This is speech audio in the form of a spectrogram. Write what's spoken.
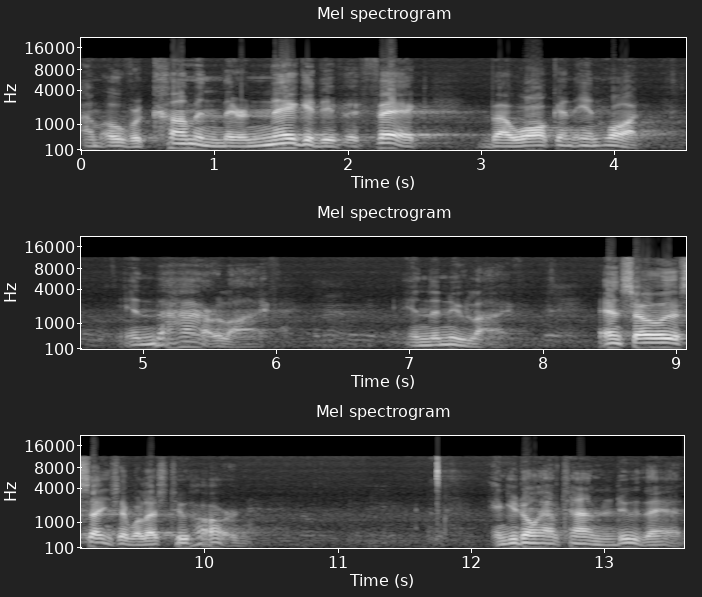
I'm overcoming their negative effect by walking in what? In the higher life, in the new life. And so the Satan said, "Well, that's too hard, and you don't have time to do that.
